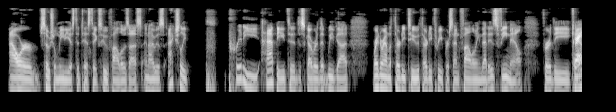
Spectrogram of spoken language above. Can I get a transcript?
our social media statistics, who follows us, and I was actually pretty happy to discover that we've got right around a 32 33% following that is female for the ca-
